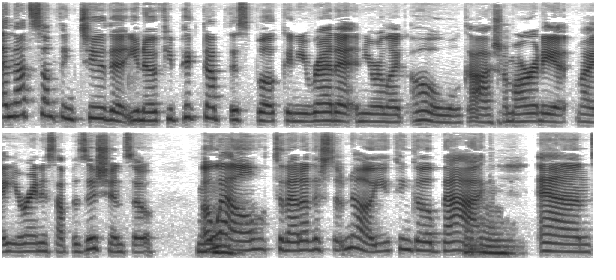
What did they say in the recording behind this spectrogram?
and that's something too that you know if you picked up this book and you read it and you were like, "Oh, well gosh, I'm already at my Uranus opposition." So, oh, mm-hmm. oh well, to that other stuff. No, you can go back mm-hmm. and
